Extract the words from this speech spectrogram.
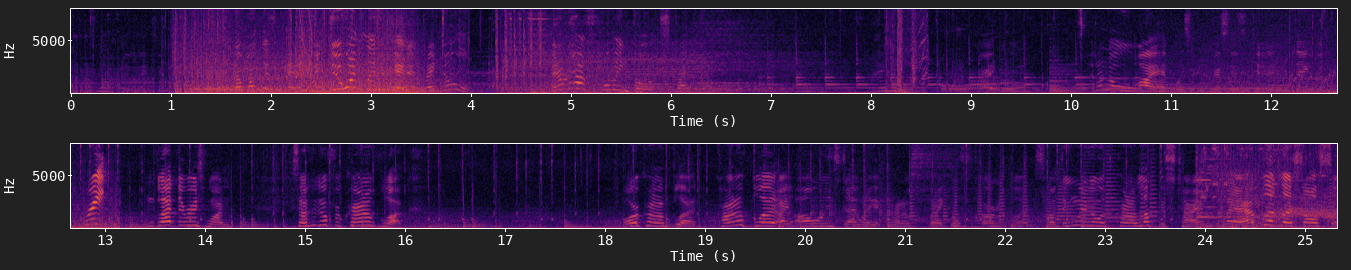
I don't really like you. I don't want laser cannon. I do want laser cannon, but I don't. I don't have homing bullets, right? Alright, cool. I don't know why I have laser, laser cannon thing, but great! I'm glad there is one. So I could go for Crown of Luck. Or Crown of Blood. Crown of Blood, I always die when I get Crown of when I go for Crown of Blood. So I think I'm gonna go with Crown of Luck this time. But I have Bloodlust also.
